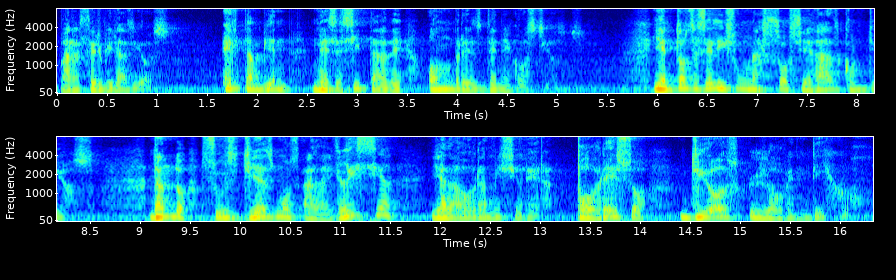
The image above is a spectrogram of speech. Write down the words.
para servir a Dios. Él también necesita de hombres de negocios. Y entonces él hizo una sociedad con Dios, dando sus diezmos a la iglesia y a la obra misionera. Por eso Dios lo bendijo.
